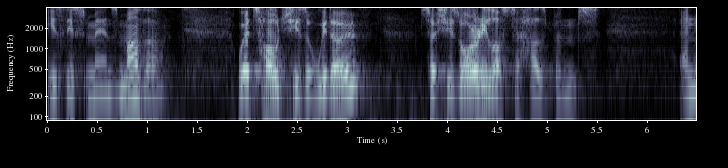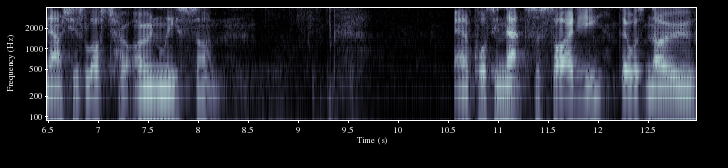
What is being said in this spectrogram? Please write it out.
is this man's mother. We're told she's a widow, so she's already lost her husband, and now she's lost her only son. And of course, in that society, there was no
